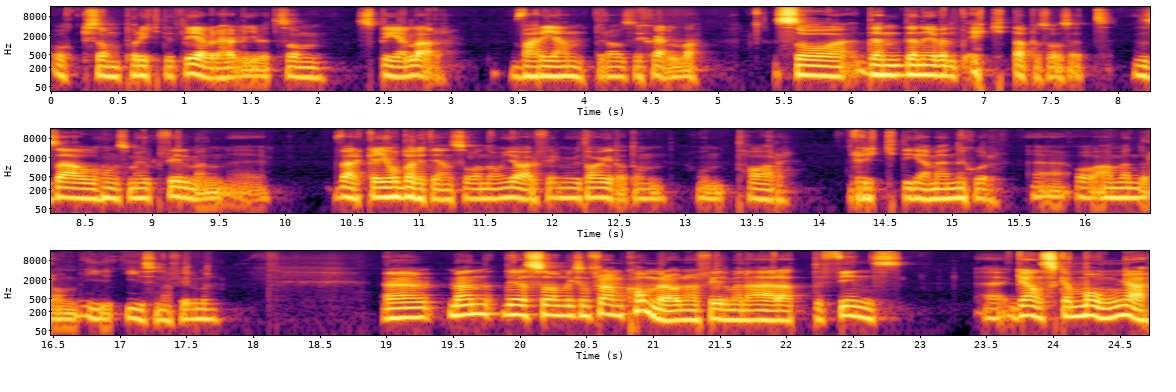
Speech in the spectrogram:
och som på riktigt lever det här livet som spelar varianter av sig själva. Så den, den är väldigt äkta på så sätt. Zhao, hon som har gjort filmen, eh, verkar jobba lite grann så när hon gör film överhuvudtaget. Att hon, hon tar riktiga människor eh, och använder dem i, i sina filmer. Eh, men det som liksom framkommer av den här filmen är att det finns Eh, ganska många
